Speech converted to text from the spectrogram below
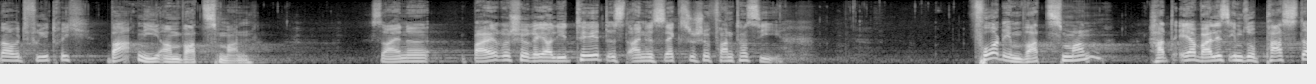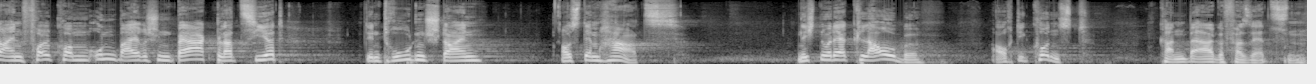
David Friedrich war nie am Watzmann. Seine bayerische Realität ist eine sächsische Fantasie. Vor dem Watzmann hat er, weil es ihm so passte, einen vollkommen unbayerischen Berg platziert, den Trudenstein aus dem Harz. Nicht nur der Glaube, auch die Kunst kann Berge versetzen.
